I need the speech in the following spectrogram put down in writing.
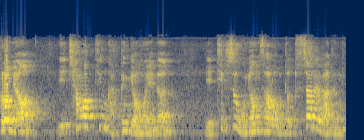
그러면 이 창업팀 같은 경우에는 이 팁스 운영사로부터 투자를 받은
